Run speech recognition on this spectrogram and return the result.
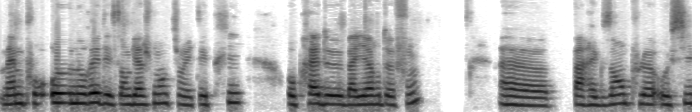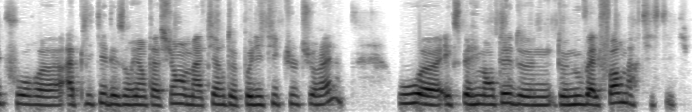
même pour honorer des engagements qui ont été pris auprès de bailleurs de fonds. Euh, par exemple, aussi pour appliquer des orientations en matière de politique culturelle ou expérimenter de, nouvelles formes artistiques.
